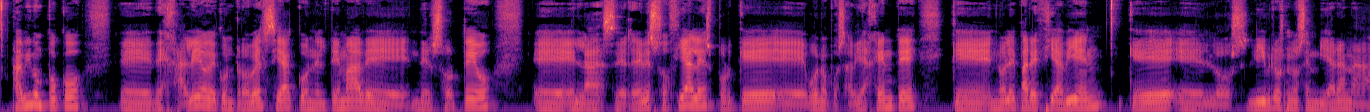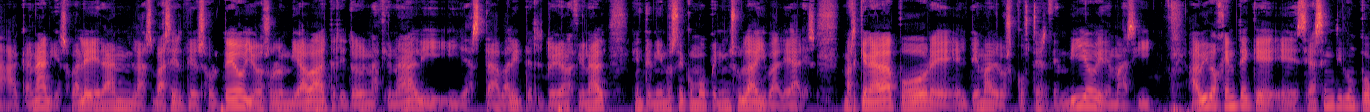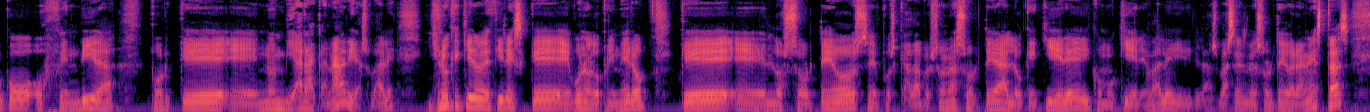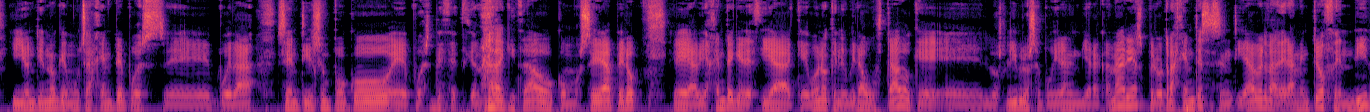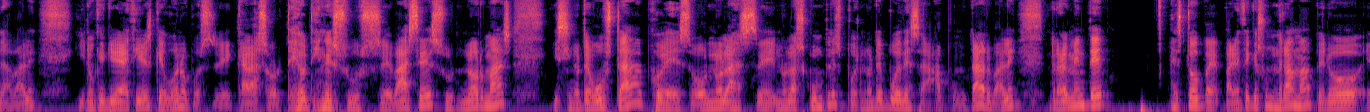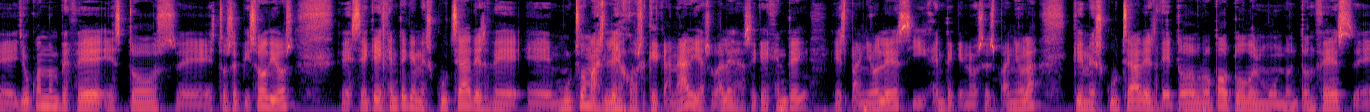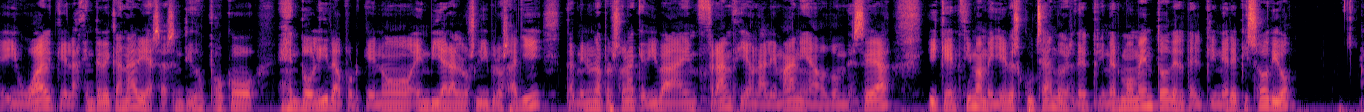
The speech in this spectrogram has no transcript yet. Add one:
ha habido un poco eh, de jaleo, de controversia con el tema del sorteo eh, en las redes sociales porque, eh, bueno, pues había gente que no le parecía bien que los libros nos enviaran a, Canarias, ¿vale? Eran las bases del sorteo, yo solo enviaba a territorio nacional y, ya está, ¿vale? Y territorio nacional entendiéndose como península y Baleares. Más que nada por el tema de los costes de envío y demás. Y ha habido gente que se ha sentido un poco ofendida porque no enviar a Canarias, ¿vale? Yo lo que quiero decir es que, eh, bueno, lo primero, que eh, los sorteos, eh, pues cada persona sortea lo que quiere y como quiere, ¿vale? Y las bases de sorteo eran estas y yo entiendo que mucha gente pues pueda sentirse un poco pues decepcionada quizá o como sea, pero había gente que decía que, bueno, que le hubiera gustado que los libros se pudieran enviar a Canarias, pero otra gente se sentía verdaderamente ofendida, ¿vale? Y lo que quería decir es que, bueno, pues cada sorteo tiene sus bases, sus normas, y si no te gusta, pues o no las, eh, no las cumples, pues no te puedes apuntar, ¿vale? Realmente esto parece que es un drama, pero eh, yo cuando empecé estos, eh, estos episodios eh, sé que hay gente que me escucha desde mucho más lejos que Canarias, ¿vale? Sé que hay gente españoles y gente que no es española que me escucha desde toda Europa o todo el mundo. Entonces, igual que la gente de Canarias se ha sentido un poco dolida porque no enviaran los libros allí, también una persona que viva en Francia en Alemania o donde sea y que encima me lleve escuchando desde el primer momento, desde el primer episodio,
